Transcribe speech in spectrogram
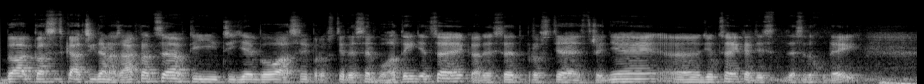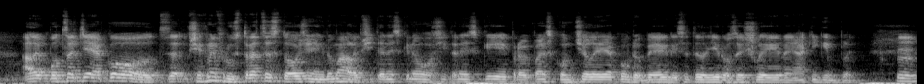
byla klasická třída na základce a v té třídě bylo asi prostě 10 bohatých děcek a 10 prostě středně děcek a 10 chudých ale v podstatě jako všechny frustrace z toho, že někdo má lepší tenisky nebo horší tenisky, pravděpodobně skončily jako v době, kdy se ty lidi rozešli na nějaký gimply. Hmm.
